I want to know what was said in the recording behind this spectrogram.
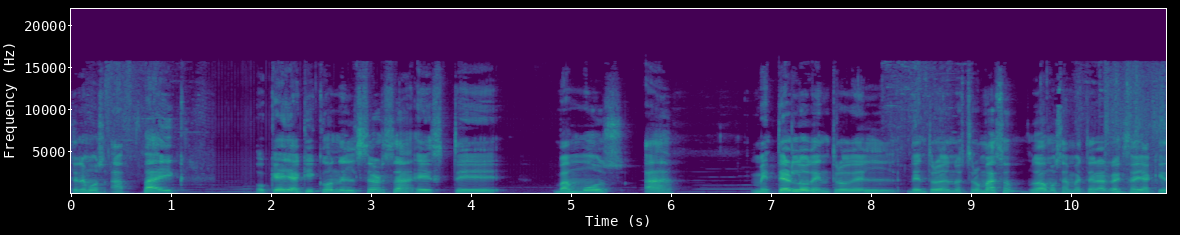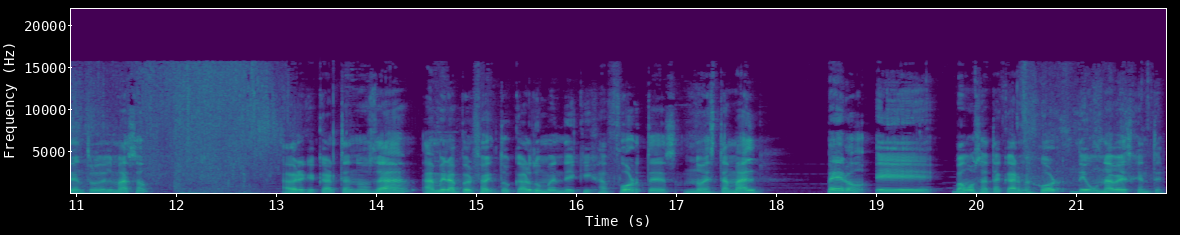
Tenemos a Pike. Ok, aquí con el Cersa, este, vamos a meterlo dentro del dentro de nuestro mazo. No vamos a meter a Rek'Sai aquí dentro del mazo. A ver qué carta nos da. Ah, mira, perfecto. Cardumen de Quijafortes. No está mal. Pero eh, vamos a atacar mejor de una vez, gente.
